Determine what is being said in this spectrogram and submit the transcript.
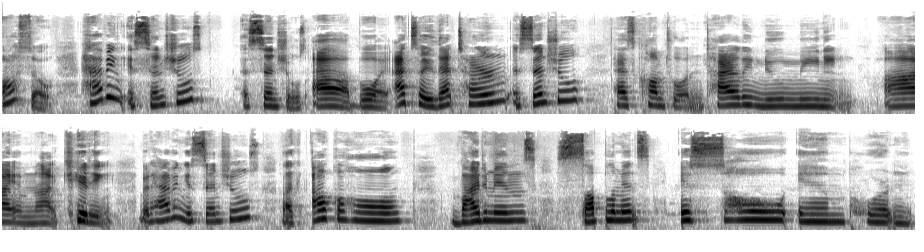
also, having essentials, essentials. Ah, boy, I tell you that term, essential, has come to an entirely new meaning. I am not kidding. But having essentials like alcohol, vitamins, supplements is so important.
